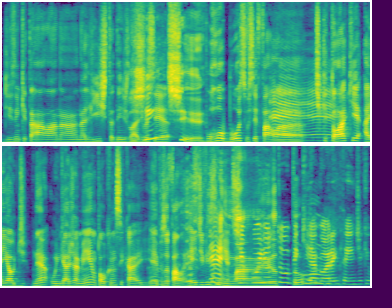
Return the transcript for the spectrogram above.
Dizem que tá lá na, na lista deles lá de você. Gente! Por robô, se você fala É. TikTok, aí audi- né, o engajamento, o alcance cai. E aí a pessoa fala, rede É, vizinha. lá, tipo o YouTube, tô- que agora entende que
